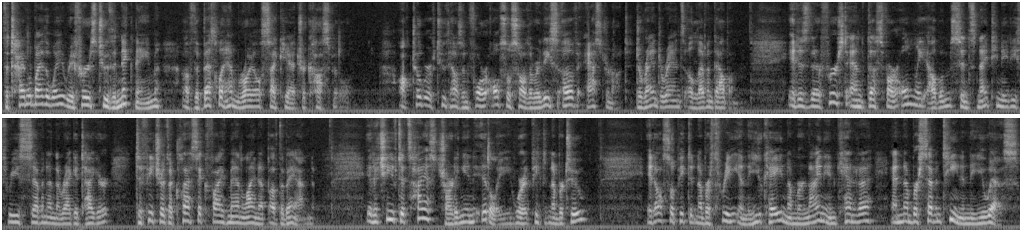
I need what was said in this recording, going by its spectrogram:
The title, by the way, refers to the nickname of the Bethlehem Royal Psychiatric Hospital. October of 2004 also saw the release of Astronaut, Duran Duran's 11th album. It is their first and thus far only album since 1983's Seven and the Ragged Tiger to feature the classic five-man lineup of the band. It achieved its highest charting in Italy, where it peaked at number 2, it also peaked at number 3 in the UK, number 9 in Canada, and number 17 in the US.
